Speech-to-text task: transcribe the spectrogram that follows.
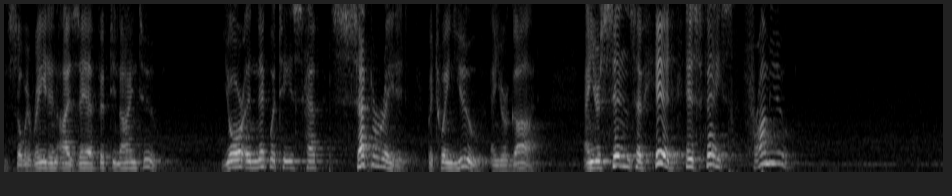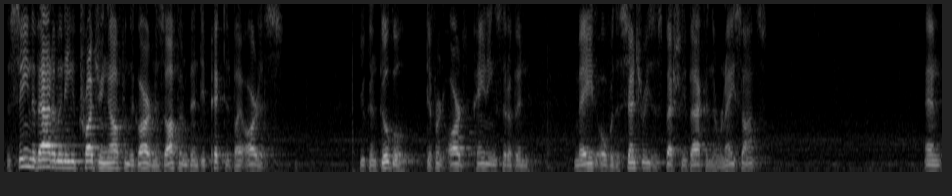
And so we read in Isaiah 59 2 Your iniquities have separated between you and your God, and your sins have hid his face from you. The scene of Adam and Eve trudging out from the garden has often been depicted by artists. You can Google different art paintings that have been made over the centuries, especially back in the Renaissance. And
